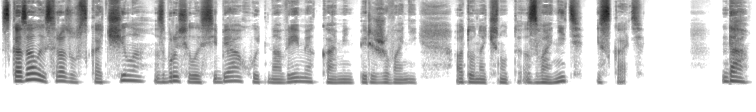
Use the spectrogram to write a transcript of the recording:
сказала и сразу вскочила, сбросила себя хоть на время камень переживаний, а то начнут звонить, искать. «Да»,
